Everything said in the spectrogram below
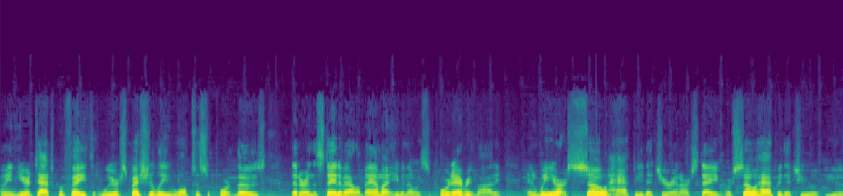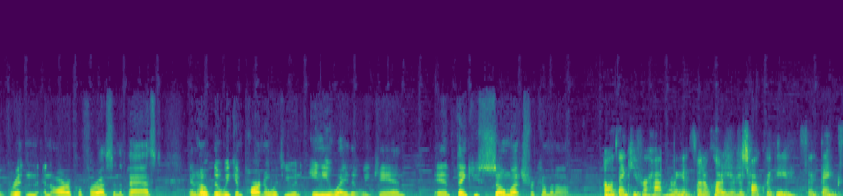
I mean, here at Tactical Faith, we especially want to support those that are in the state of Alabama, even though we support everybody. And we are so happy that you're in our state. We're so happy that you you have written an article for us in the past, and hope that we can partner with you in any way that we can. And thank you so much for coming on. Oh, thank you for having me. It's been a pleasure to talk with you. So thanks.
